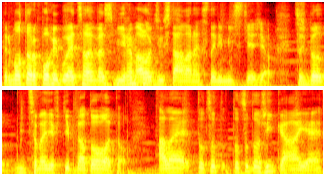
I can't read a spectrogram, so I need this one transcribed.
ten motor pohybuje celým vesmírem a loď zůstává na stejném místě, že jo. Což byl víceméně vtip na tohleto. ale to co, to, co to říká, je,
